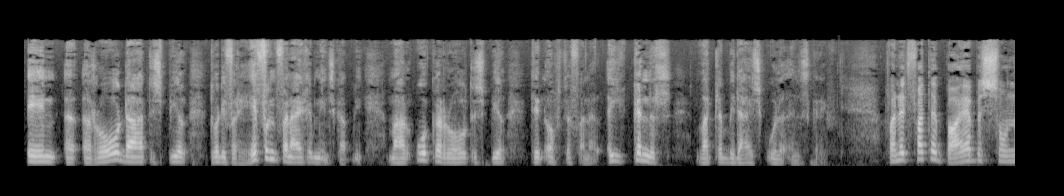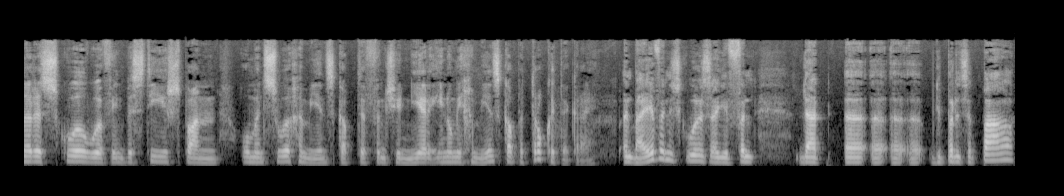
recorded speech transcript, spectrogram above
en 'n uh, rol daar te speel tot die verheffing van hy gemeenskap nie, maar ook 'n rol te speel ten opsigte van hul eie kinders wat hulle by daai skole inskryf want dit vat 'n baie besondere skoolhoof en bestuurspan om in so 'n gemeenskap te funksioneer en om die gemeenskap betrokke te kry. In baie van die skole sal jy vind dat 'n uh, 'n uh, 'n uh, uh, die prinsipaal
